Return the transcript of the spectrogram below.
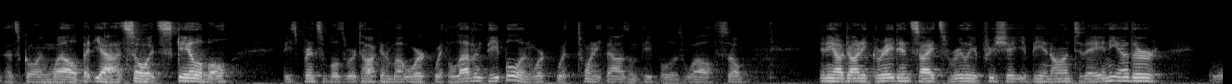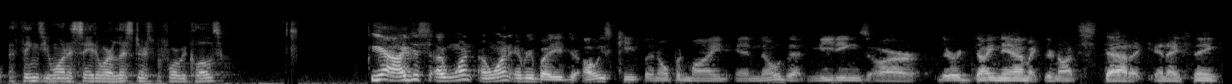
that's going well. But yeah, so it's scalable these principles we're talking about work with 11 people and work with 20,000 people as well. So, anyhow, Donnie, great insights. Really appreciate you being on today. Any other things you want to say to our listeners before we close? Yeah, I just I want I want everybody to always keep an open mind and know that meetings are they're dynamic, they're not static, and I think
